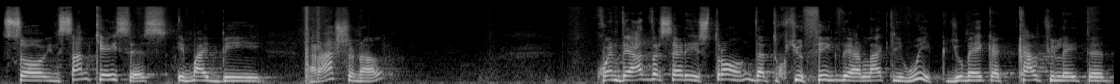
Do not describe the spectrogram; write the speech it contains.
So, in some cases, it might be rational when the adversary is strong that you think they are likely weak. You make a calculated,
